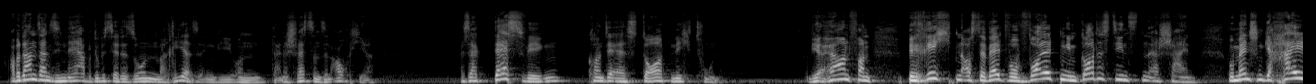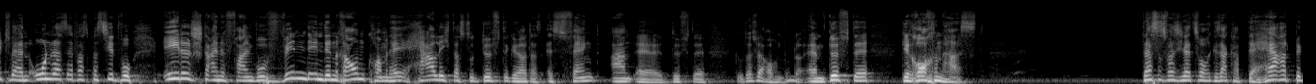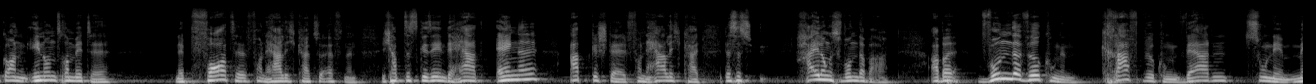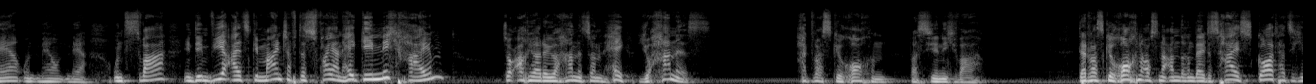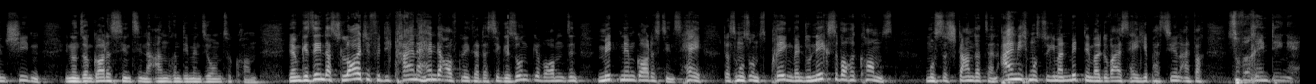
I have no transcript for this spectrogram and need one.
Aber dann sagen sie, naja, aber du bist ja der Sohn Marias irgendwie und deine Schwestern sind auch hier. Er sagt, deswegen konnte er es dort nicht tun. Wir hören von Berichten aus der Welt, wo Wolken in Gottesdiensten erscheinen, wo Menschen geheilt werden, ohne dass etwas passiert, wo Edelsteine fallen, wo Winde in den Raum kommen. Hey, herrlich, dass du Düfte gehört hast. Es fängt an, äh, Düfte, gut, das wäre auch ein Wunder, ähm, Düfte gerochen hast. Das ist, was ich letzte Woche gesagt habe. Der Herr hat begonnen, in unserer Mitte eine Pforte von Herrlichkeit zu öffnen. Ich habe das gesehen. Der Herr hat Engel abgestellt von Herrlichkeit. Das ist heilungswunderbar. Aber Wunderwirkungen, Kraftwirkungen werden zunehmen, mehr und mehr und mehr. Und zwar, indem wir als Gemeinschaft das feiern. Hey, geh nicht heim, so, ach ja, der Johannes, sondern hey, Johannes hat was gerochen, was hier nicht war. Der hat was gerochen aus einer anderen Welt. Das heißt, Gott hat sich entschieden, in unseren Gottesdienst in einer anderen Dimension zu kommen. Wir haben gesehen, dass Leute, für die keine Hände aufgelegt hat, dass sie gesund geworden sind, mitten im Gottesdienst. Hey, das muss uns prägen. Wenn du nächste Woche kommst, muss das Standard sein. Eigentlich musst du jemanden mitnehmen, weil du weißt, hey, hier passieren einfach souverän Dinge.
